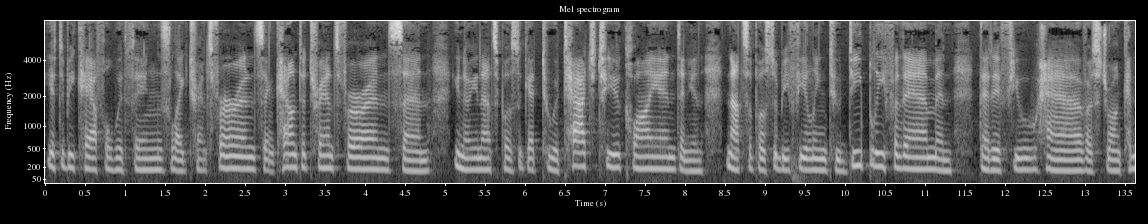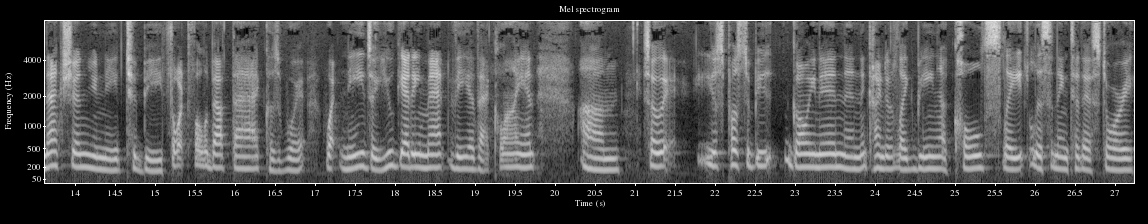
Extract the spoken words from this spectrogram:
you have to be careful with things like transference and countertransference and you know you're not supposed to get too attached to your client and you're not supposed to be feeling too deeply for them and that if you have a strong connection you need to be thoughtful about that because what, needs are you getting met via that client? Um, so you're supposed to be going in and kind of like being a cold slate, listening to their story.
